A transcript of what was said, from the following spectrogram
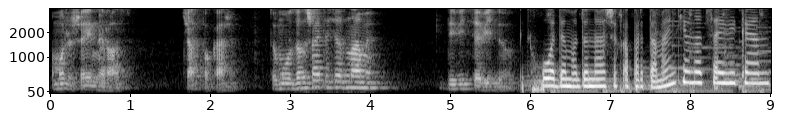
а може ще й не раз. Час покаже. Тому залишайтеся з нами, дивіться відео. Підходимо до наших апартаментів на цей вікенд.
